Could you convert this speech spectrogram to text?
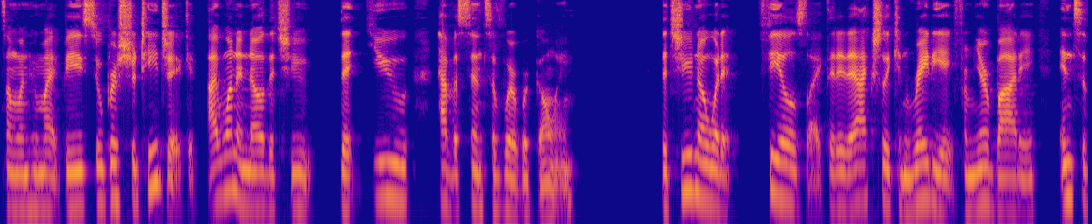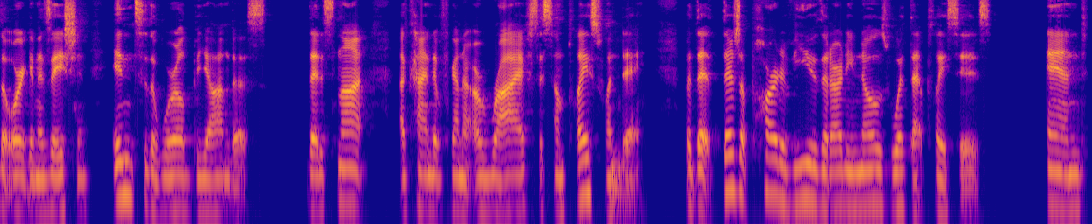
someone who might be super strategic. I want to know that you, that you have a sense of where we're going, that you know what it feels like, that it actually can radiate from your body into the organization, into the world beyond us, that it's not a kind of going to arrive to some place one day, but that there's a part of you that already knows what that place is. And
